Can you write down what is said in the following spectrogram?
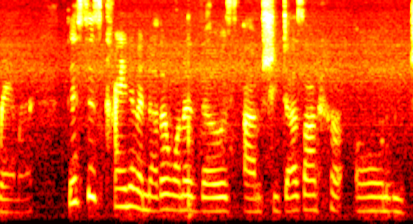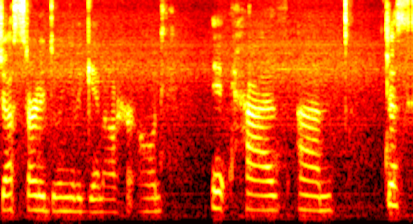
grammar. This is kind of another one of those um, she does on her own. We just started doing it again on her own. It has um, just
